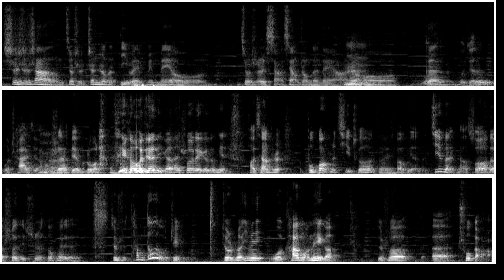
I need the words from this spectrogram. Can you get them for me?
事实上就是真正的地位并没有就是想象中的那样，嗯。然后跟我觉得你，我插一句啊，嗯。我实在憋不住了。那个，我觉得你刚才说这个东西，好像是不光是汽车对。方面的，基本上所有的设计师都会，就是他们都有这种，就是说，因为我看过那个，就是说，呃，初稿，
